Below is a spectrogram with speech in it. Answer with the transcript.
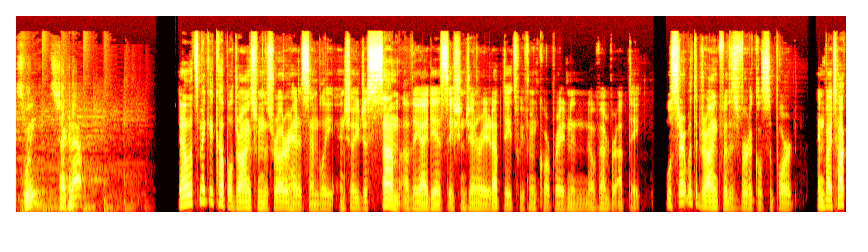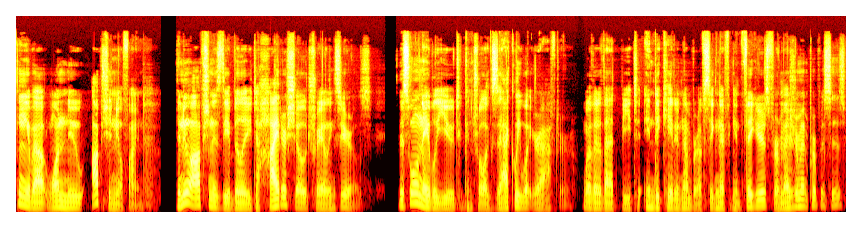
Sweet, let's check it out. Now let's make a couple drawings from this rotor head assembly and show you just some of the Idea Station generated updates we've incorporated in the November update. We'll start with the drawing for this vertical support, and by talking about one new option you'll find. The new option is the ability to hide or show trailing zeros. This will enable you to control exactly what you're after, whether that be to indicate a number of significant figures for measurement purposes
